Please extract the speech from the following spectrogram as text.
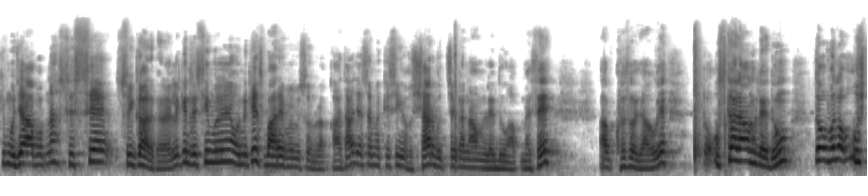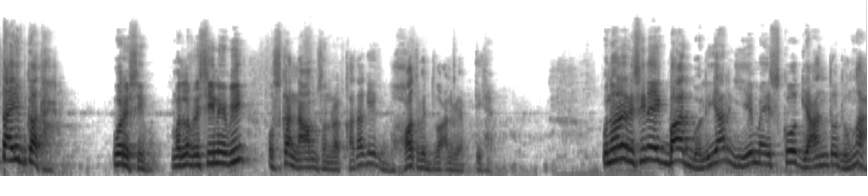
कि मुझे आप अपना शिष्य स्वीकार करें। लेकिन ऋषि मुनि ने उनके इस बारे में भी सुन रखा था, जैसे मैं किसी होशियार बच्चे का नाम ले दूँ आप में से, आप खुश हो जाओगे। तो उसका नाम ले दूँ तो मतलब उस टाइप का था वो ऋषि मुनि। मतलब ऋषि ने भी उसका नाम सुन रखा था कि एक बहुत विद्वान व्यक्ति है। उन्होंने ऋषि ने एक बात बोली, यार, ये मैं इसको ज्ञान तो दूँगा,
